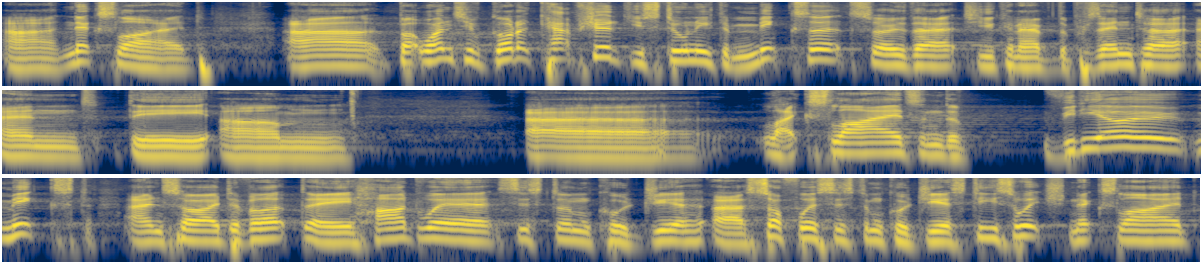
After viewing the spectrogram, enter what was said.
Uh, next slide. Uh, but once you've got it captured, you still need to mix it so that you can have the presenter and the um, uh, like slides and the video mixed. And so I developed a hardware system called G- uh, software system called GST Switch. Next slide.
